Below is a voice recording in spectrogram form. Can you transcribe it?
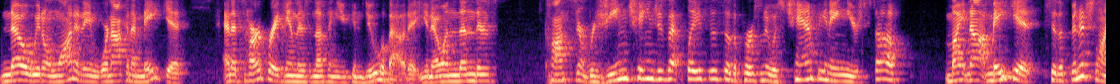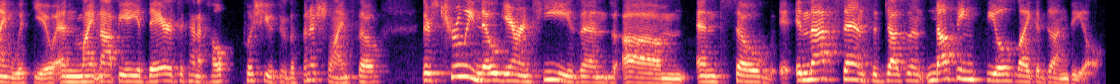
no we don't want it and we're not going to make it and it's heartbreaking there's nothing you can do about it you know? And then there's constant regime changes at places so the person who was championing your stuff might not make it to the finish line with you and might not be there to kind of help push you through the finish line. So there's truly no guarantees and um and so in that sense it doesn't nothing feels like a done deal.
